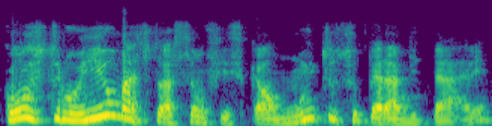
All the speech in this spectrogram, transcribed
Construiu uma situação fiscal muito superavitária,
